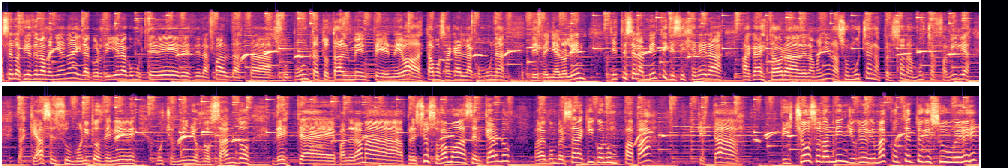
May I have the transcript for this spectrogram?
A ser las 10 de la mañana y la cordillera, como usted ve, desde la falda hasta su punta totalmente nevada. Estamos acá en la comuna de Peñalolén y este es el ambiente que se genera acá a esta hora de la mañana. Son muchas las personas, muchas familias las que hacen sus monitos de nieve, muchos niños gozando de este eh, panorama precioso. Vamos a acercarnos para conversar aquí con un papá que está dichoso también, yo creo que más contento que su bebé.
